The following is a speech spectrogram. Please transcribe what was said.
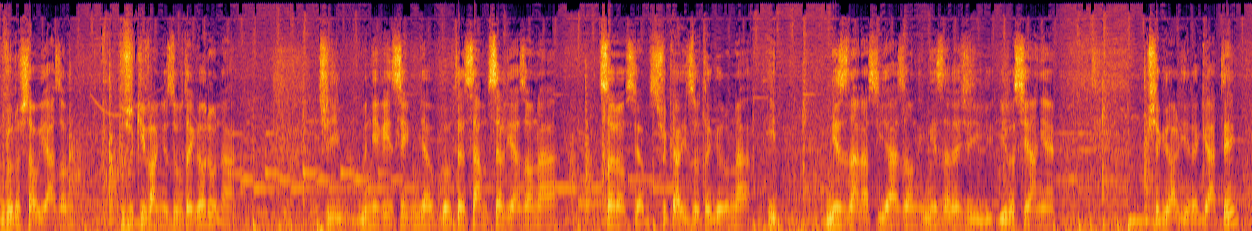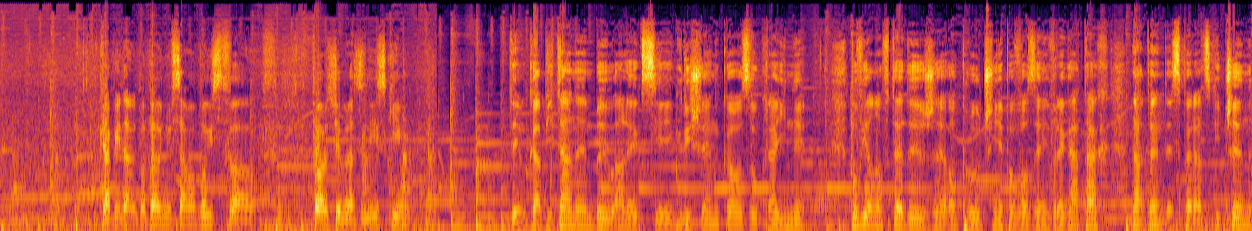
wyruszał Jazon w poszukiwaniu Złotego Runa. Czyli mniej więcej miał, był ten sam cel Jazona co Rosjan. Szukali Złotego Runa i nie znalazł Jazon i nie znaleźli i Rosjanie. Przegrali regaty. Kapitan popełnił samobójstwo w porcie brazylijskim. Tym kapitanem był Aleksiej Griszenko z Ukrainy. Mówiono wtedy, że oprócz niepowodzeń w regatach, na ten desperacki czyn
